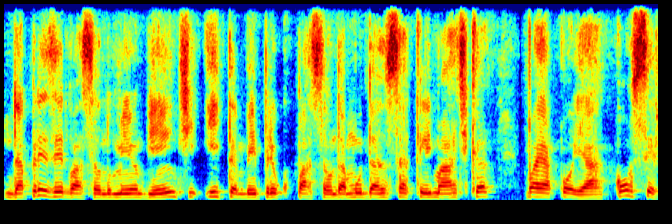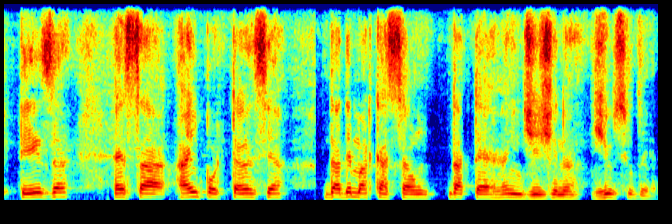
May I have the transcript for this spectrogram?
da preservação do meio ambiente e também preocupação da mudança climática, vai apoiar com certeza essa a importância da demarcação da terra indígena Rio Silveira.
